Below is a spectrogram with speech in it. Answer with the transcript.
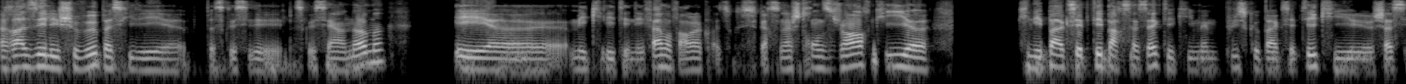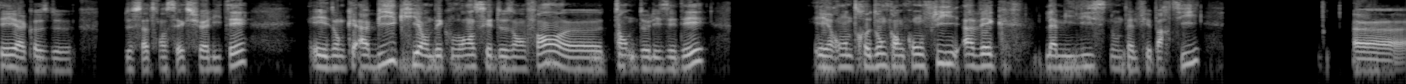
raser les cheveux parce qu'il est euh, parce que c'est parce que c'est un homme et mais qu'il était né femme enfin voilà quoi. Ce personnage transgenre qui qui n'est pas accepté par sa secte et qui même plus que pas accepté qui est chassé à cause de de sa transsexualité. Et donc Abby qui en découvrant ses deux enfants tente de les aider et rentre donc en conflit avec la milice dont elle fait partie euh,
